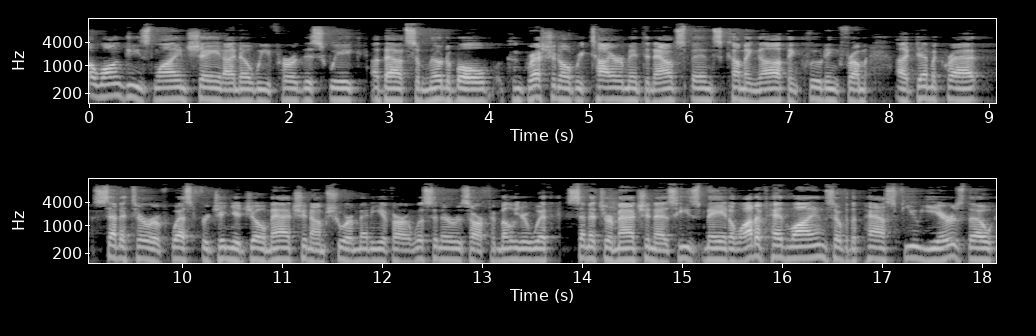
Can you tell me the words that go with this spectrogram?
along these lines, Shane, I know we've heard this week about some notable congressional retirement announcements coming up, including from a Democrat Senator of West Virginia, Joe Manchin. I'm sure many of our listeners are familiar with Senator Manchin as he's made a lot of headlines over the past few years, though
